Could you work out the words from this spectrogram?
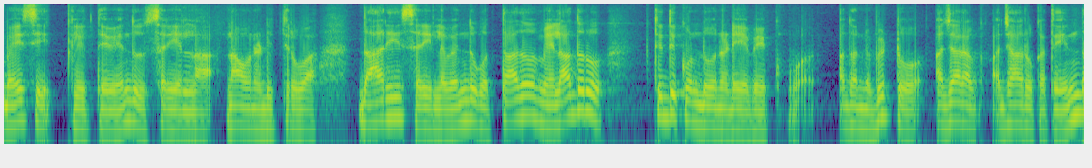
ಬಯಸಿ ಕಲಿಯುತ್ತೇವೆ ಎಂದು ಸರಿಯಲ್ಲ. ನಾವು ನಡೆಯುತ್ತಿರುವ ದಾರಿ ಸರಿಯಿಲ್ಲವೆಂದು ಗೊತ್ತಾದ ಮೇಲಾದರೂ ತಿದ್ದಿಕೊಂಡು ನಡೆಯಬೇಕು. ಅದನ್ನು ಬಿಟ್ಟು ಅಜಾರ, ಅಜಾರುಕತೆಯಿಂದ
